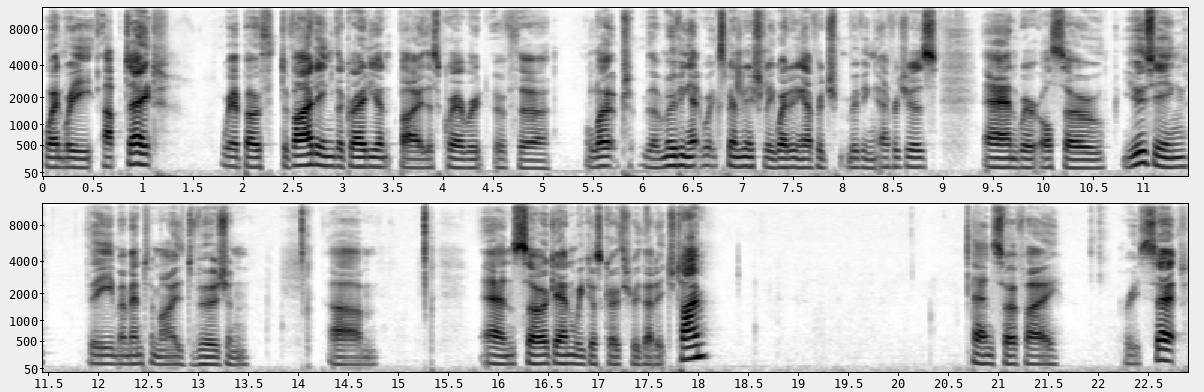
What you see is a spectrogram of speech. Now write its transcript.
when we update. We're both dividing the gradient by the square root of the lerped, the moving exponentially weighted average moving averages and we're also using the momentumized version um, and so again we just go through that each time and so if I reset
